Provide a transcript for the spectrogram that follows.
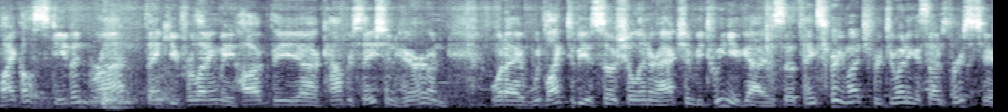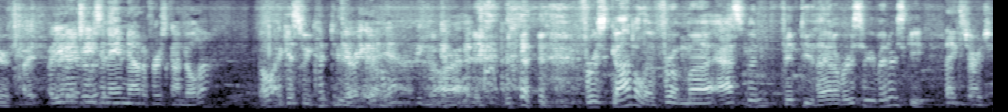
Michael, Stephen, Ron, thank you for letting me hog the uh, conversation here and what I would like to be a social interaction between you guys. So thanks very much for joining us on First Chair. Are, are you going to change the name now to First Gondola? Oh, I guess we could do There that. you go. Yeah, that'd be cool. All right. First gondola from uh, Aspen, 50th anniversary of Interski. Thanks, George.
